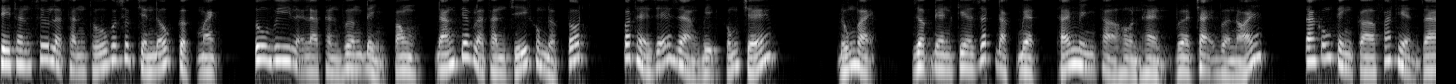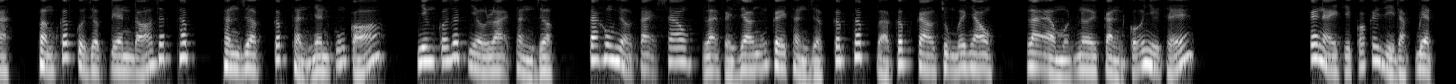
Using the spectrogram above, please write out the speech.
Thị thần sư là thần thú có sức chiến đấu cực mạnh, Tu Vi lại là thần vương đỉnh phong, đáng tiếc là thần trí không được tốt, có thể dễ dàng bị khống chế. Đúng vậy, dược điền kia rất đặc biệt, Thái Minh thở hổn hển vừa chạy vừa nói. Ta cũng tình cờ phát hiện ra, phẩm cấp của dược điền đó rất thấp, thần dược cấp thần nhân cũng có, nhưng có rất nhiều loại thần dược. Ta không hiểu tại sao lại phải gieo những cây thần dược cấp thấp và cấp cao chung với nhau, lại ở một nơi cằn cỗi như thế. Cái này thì có cái gì đặc biệt?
